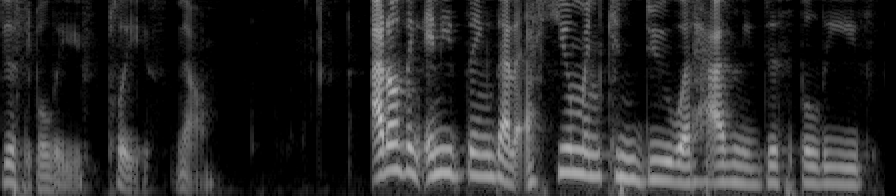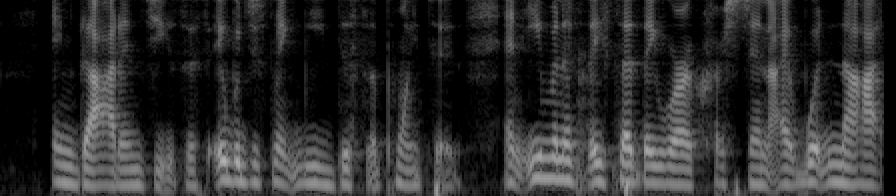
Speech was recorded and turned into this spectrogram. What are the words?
disbelieve, please. No. I don't think anything that a human can do would have me disbelieve in God and Jesus. It would just make me disappointed. And even if they said they were a Christian, I would not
